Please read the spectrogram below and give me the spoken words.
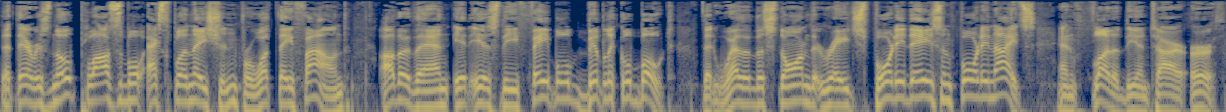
that there is no plausible explanation for what they found other than it is the fabled biblical boat that weathered the storm that raged 40 days and 40 nights and flooded the entire earth.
